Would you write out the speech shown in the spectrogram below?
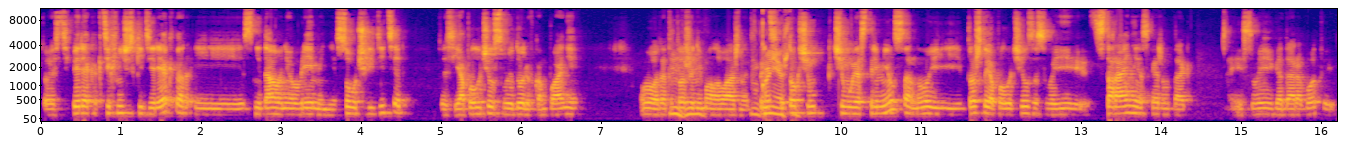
то есть теперь я как технический директор и с недавнего времени соучредитель, то есть я получил свою долю в компании. Вот, это mm-hmm. тоже немаловажно. Это, ну, в принципе, конечно. то, к чему, к чему я стремился, ну и то, что я получил за свои старания, скажем так, и свои года работы,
